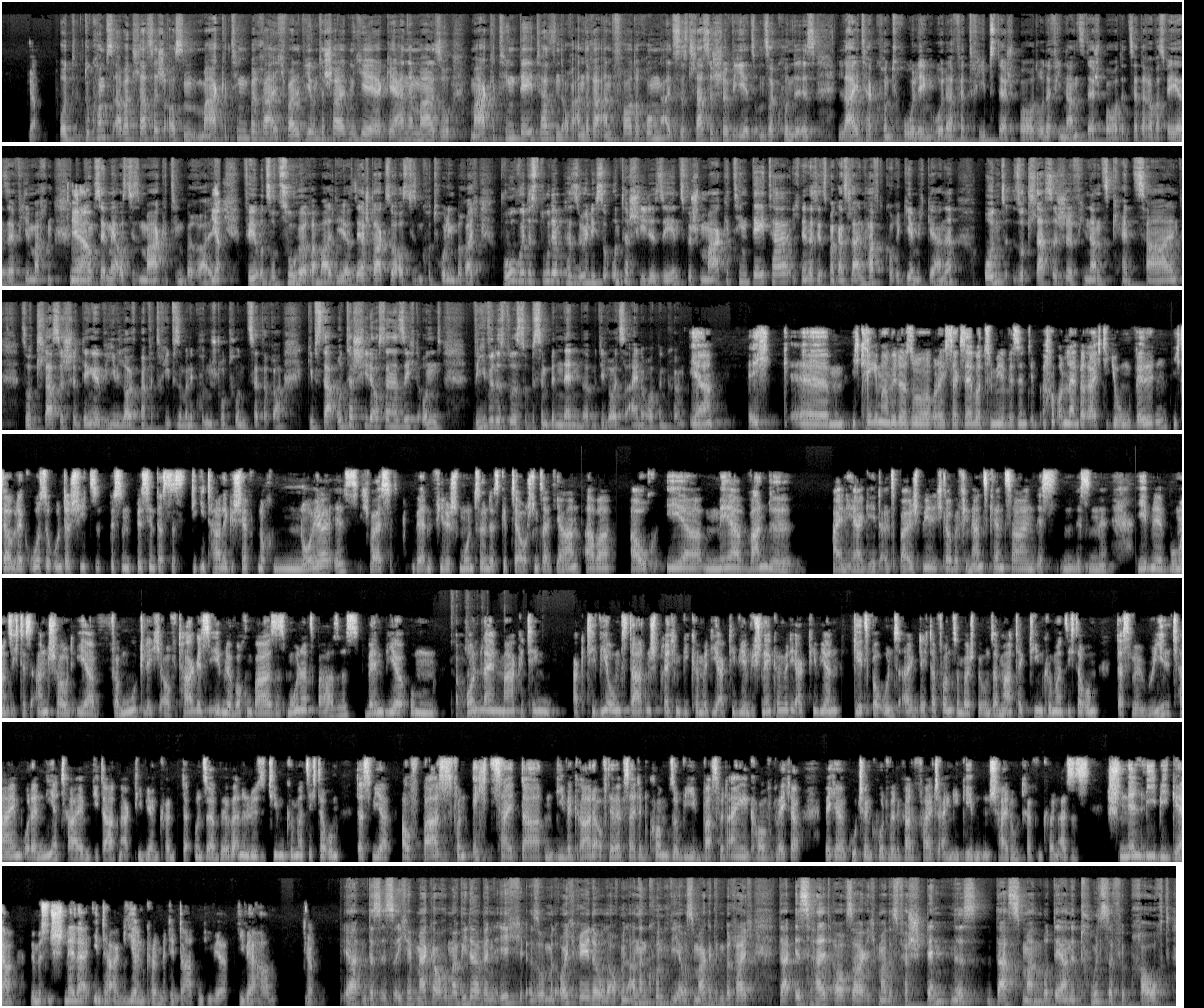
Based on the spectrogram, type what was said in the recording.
Und du kommst aber klassisch aus dem Marketingbereich, weil wir unterscheiden hier ja gerne mal so Marketing-Data sind auch andere Anforderungen als das klassische, wie jetzt unser Kunde ist, Leiter-Controlling oder Vertriebsdashboard oder Finanzdashboard etc., was wir ja sehr viel machen. Ja. Du kommst ja mehr aus diesem Marketing-Bereich. Ja. Für unsere Zuhörer mal, die ja sehr stark so aus diesem Controlling-Bereich. Wo würdest du denn persönlich so Unterschiede sehen zwischen Marketing-Data, ich nenne das jetzt mal ganz leinhaft, korrigiere mich gerne, und so klassische Finanzkennzahlen, so klassische Dinge, Dinge wie, läuft mein Vertrieb, wie sind meine Kundenstrukturen etc. Gibt es da Unterschiede aus deiner Sicht und wie würdest du das so ein bisschen benennen, damit die Leute es einordnen können? Ja, ich, ähm, ich kriege immer wieder so, oder ich sage selber zu mir, wir sind im Online-Bereich die jungen Wilden. Ich glaube, der große Unterschied ist ein bisschen, dass das digitale Geschäft noch neuer ist. Ich weiß, es werden viele schmunzeln, das gibt es ja auch schon seit Jahren, aber auch eher mehr Wandel einhergeht. Als Beispiel, ich glaube, Finanzkennzahlen ist, ist eine Ebene, wo man sich das anschaut, eher vermutlich auf Tagesebene, Wochenbasis, Monatsbasis. Wenn wir um Online-Marketing Aktivierungsdaten sprechen, wie können wir die aktivieren, wie schnell können wir die aktivieren, geht es bei uns eigentlich davon, zum Beispiel unser Martech-Team kümmert sich darum, dass wir Real-Time oder Near-Time die Daten aktivieren können. Da, unser Webanalyse-Team kümmert sich darum, dass wir auf Basis von Echtzeitdaten, die wir gerade auf der Webseite bekommen, sowie was wird eingekauft, welcher, welcher Gutscheincode wird gerade falsch eingegeben, Entscheidungen treffen können. Also es ist schnellliebiger. Wir müssen schneller interagieren können mit den Daten, die wir, die wir haben. Ja. Ja, das ist, ich merke auch immer wieder, wenn ich so mit euch rede oder auch mit anderen Kunden, die aus dem Marketingbereich, da ist halt auch, sage ich mal, das Verständnis, dass man moderne Tools dafür braucht,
